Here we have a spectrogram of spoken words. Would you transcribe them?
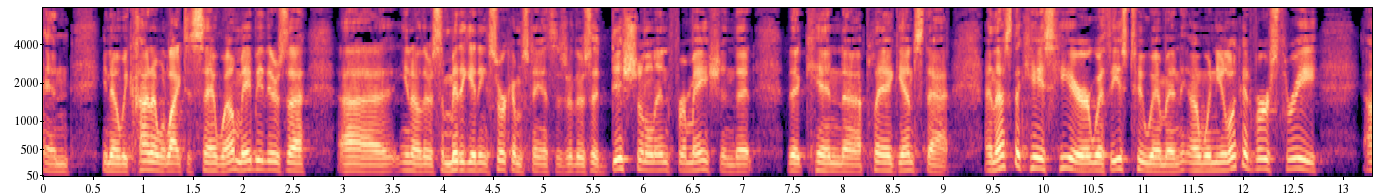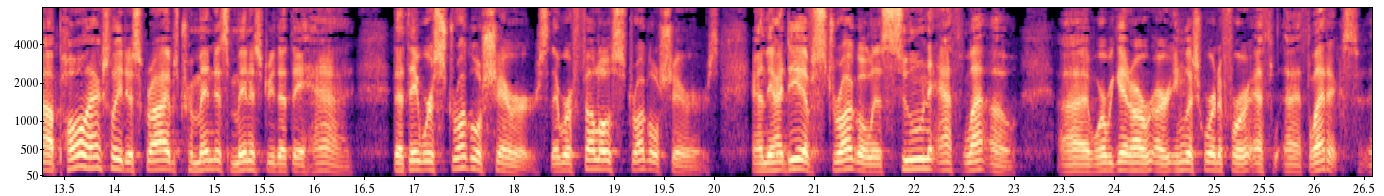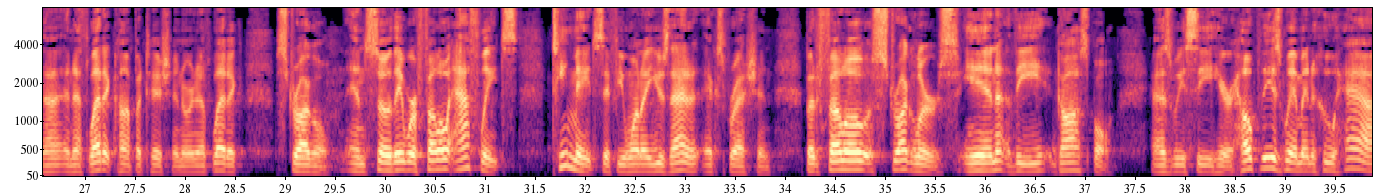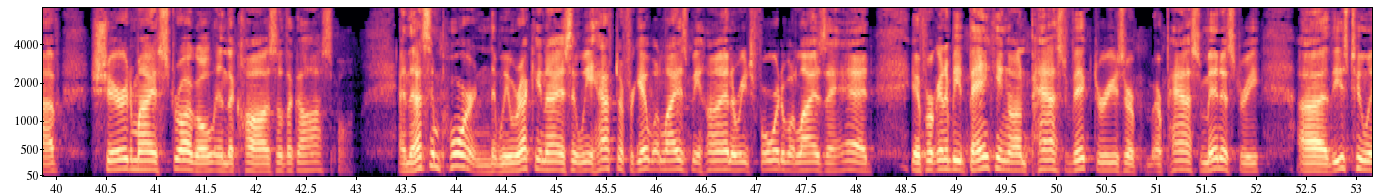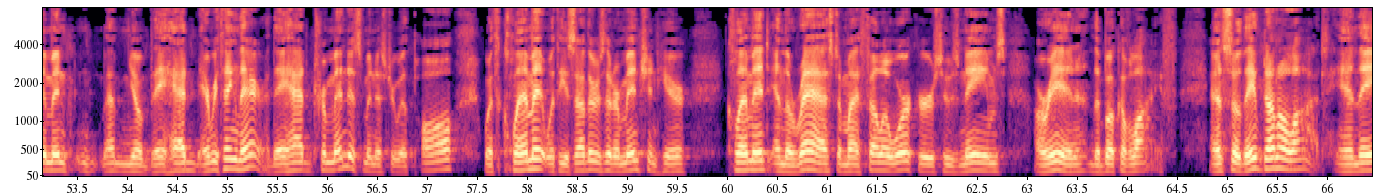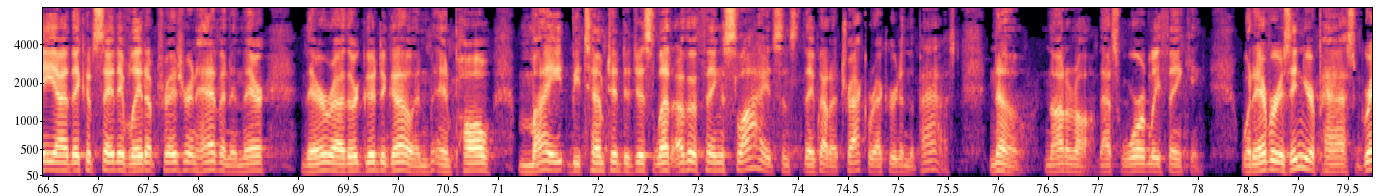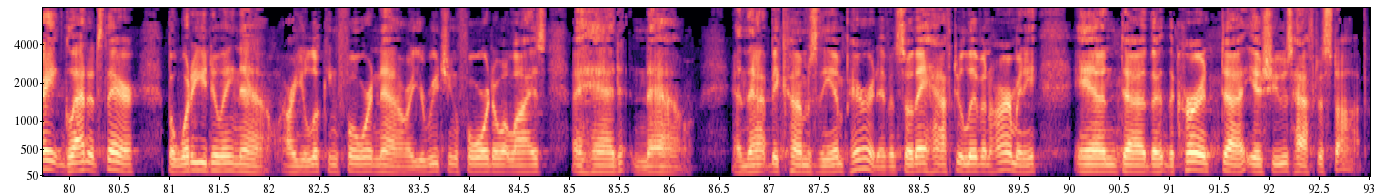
And you know, we kind of would like to say, well, maybe there's a uh, you know there's some mitigating circumstances, or there's additional information that that can uh, play against that. And that's the case here with these two women. And when you look at verse three uh, Paul actually describes tremendous ministry that they had, that they were struggle sharers. They were fellow struggle sharers. And the idea of struggle is soon athleo, uh, where we get our, our, English word for athletics, uh, an athletic competition or an athletic struggle. And so they were fellow athletes, teammates, if you want to use that expression, but fellow strugglers in the gospel as we see here. Help these women who have shared my struggle in the cause of the gospel. And that's important that we recognize that we have to forget what lies behind and reach forward to what lies ahead. If we're going to be banking on past victories or, or past ministry, uh, these two women, um, you know, they had everything there. They had tremendous ministry with Paul, with Clement, with these others that are mentioned here. Clement and the rest of my fellow workers whose names are in the book of life. And so they've done a lot, and they uh, they could say they've laid up treasure in heaven, and they're they're uh, they're good to go. And, and Paul might be tempted to just let other things slide since they've got a track record in the past. No, not at all. That's worldly thinking. Whatever is in your past, great, glad it's there, but what are you doing now? Are you looking forward now? Are you reaching forward to what lies ahead now? And that becomes the imperative. And so they have to live in harmony, and uh, the, the current uh, issues have to stop.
